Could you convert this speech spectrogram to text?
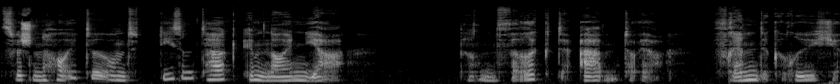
Zwischen heute und diesem Tag im neuen Jahr würden verrückte Abenteuer, fremde Gerüche,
